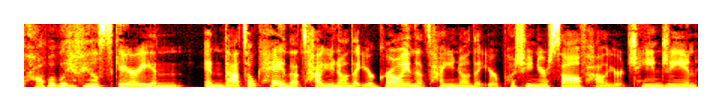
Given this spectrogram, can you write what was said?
probably feel scary and and that's okay. That's how you know that you're growing, that's how you know that you're pushing yourself, how you're changing.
